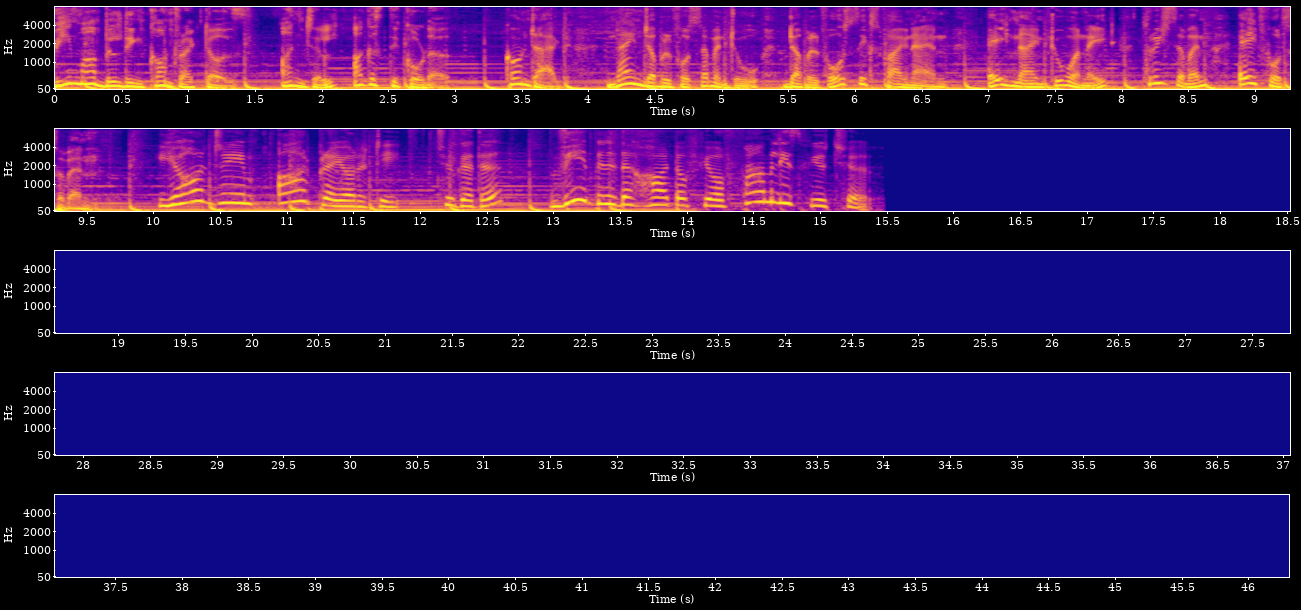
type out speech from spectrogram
Bhima building contractors Anchal Agasthikode Contact 94472 44659 89218 37847. Your dream, our priority. Together, we build the heart of your family's future.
